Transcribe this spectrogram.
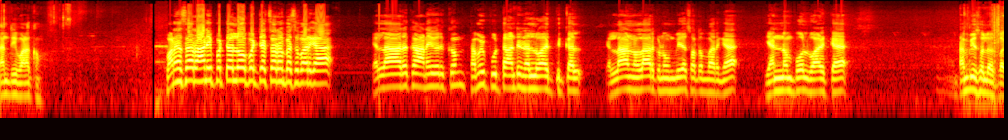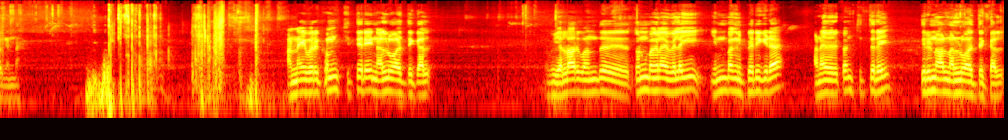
நன்றி வணக்கம். வணக்கம் சார். ராணிப்பட்ட லோ பட்ஜெட் பேச பாருங்க. எல்லாருக்கும் அனைவருக்கும் தமிழ் புத்தாண்டு நல்வாழ்த்துக்கள். எல்லாம் நல்லா இருக்கணும் உண்மையாக சொல்கிறேன் பாருங்க. எண்ணம் போல் வாழ்க்கை. தம்பி சொல்லுவார் பாருங்க என்ன? அனைவருக்கும் சித்திரை நல்வாழ்த்துக்கள். எல்லாருக்கும் வந்து துன்பங்களை விலகி இன்பங்கள் பெருகிட அனைவருக்கும் சித்திரை திருநாள் நல்வாழ்த்துக்கள்.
